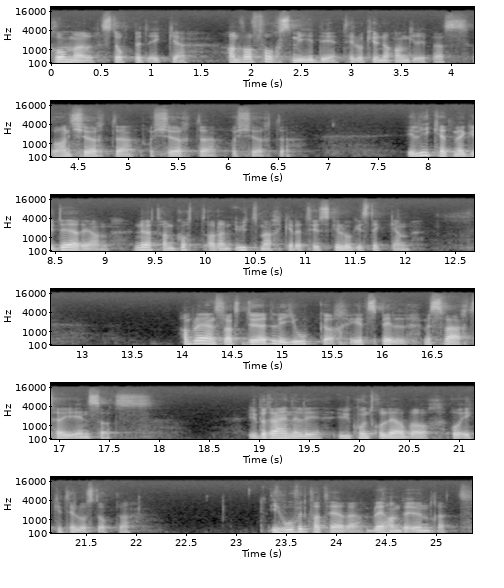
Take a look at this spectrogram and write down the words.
Rommel stoppet ikke. Han var for smidig til å kunne angripes, og han kjørte og kjørte og kjørte. I likhet med Guderian nøt han godt av den utmerkede tyske logistikken. Han ble en slags dødelig joker i et spill med svært høy innsats. Uberegnelig, ukontrollerbar og ikke til å stoppe. I hovedkvarteret ble han beundret.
